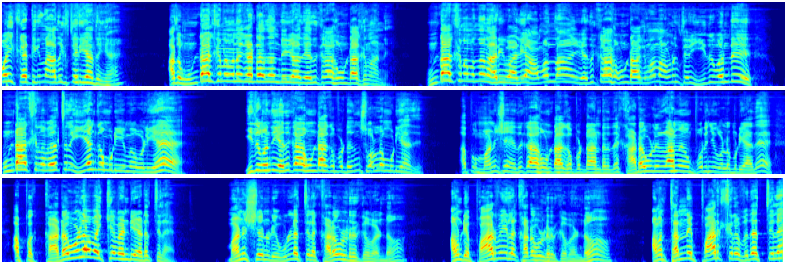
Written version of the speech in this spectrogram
போய் கேட்டிங்கன்னா அதுக்கு தெரியாதுங்க. அதை உண்டாக்குனவனை கேட்டால் தான் தெரியாது எதுக்காக உண்டாக்குனான்னு. உண்டாக்குனவன் தான் அறிவாளி. அவன் தான் எதுக்காக உண்டாக்குனான்னு அவனுக்கு தெரியும். இது வந்து உண்டாக்குன விதத்தில் இயங்க முடியுமே ஒழிய இது வந்து எதுக்காக உண்டாக்கப்பட்டதுன்னு சொல்ல முடியாது. அப்போ மனுஷன் எதுக்காக உண்டாக்கப்பட்டான்றதை கடவுள் இல்லாமல் இவன் புரிஞ்சு கொள்ள முடியாது. அப்போ கடவுளை வைக்க வேண்டிய இடத்துல மனுஷனுடைய உள்ளத்தில் கடவுள் இருக்க வேண்டும். அவனுடைய பார்வையில் கடவுள் இருக்க வேண்டும். அவன் தன்னை பார்க்கிற விதத்தில்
